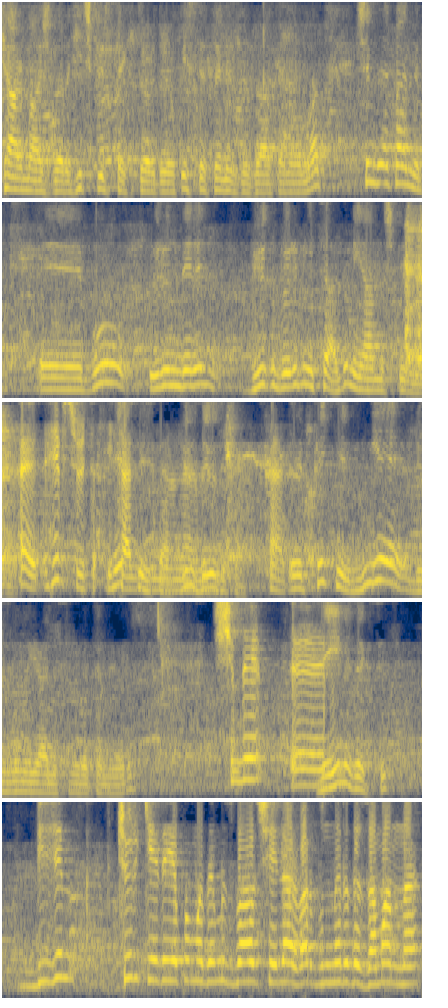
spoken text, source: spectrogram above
kar marjları hiçbir sektörde yok. İsteseniz de zaten olmaz. Şimdi efendim e, bu ürünlerin büyük bir bölümü ithal değil mi? Yanlış bilmiyorum. Evet, hepsi ithal, Hepsi bizim ithal, ürünlerimiz. yüzde yüz ithal. Evet. E, peki niye biz bunu yerlisini üretemiyoruz? Şimdi e, Neyimiz eksik? Bizim Türkiye'de yapamadığımız bazı şeyler var. Bunları da zamanla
